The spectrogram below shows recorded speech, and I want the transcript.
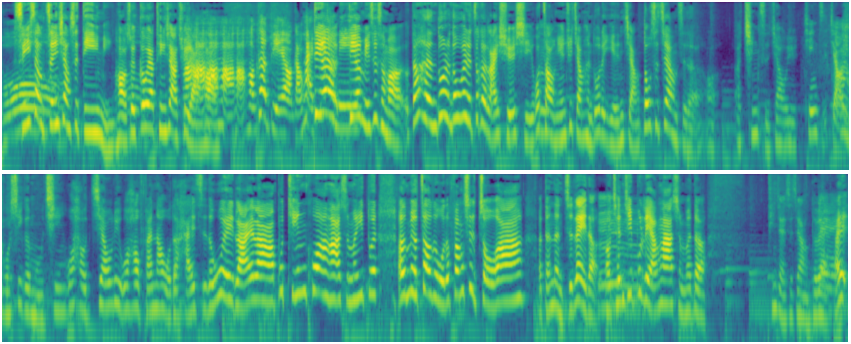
哦实际上真相是第一名哈，所以各位要听下去啦好好。好好好特别哦，赶快第二名，第二名是什么？当很多人都为了这个来学习，我早年去讲很多的演讲，都是这样子的哦。呃，亲子教育，亲子教育啊，，我是一个母亲，我好焦虑，我好烦恼我的孩子的未来啦，不听话啊，什么一堆，呃，没有照着我的方式走啊，啊，等等之类的，哦，成绩不良啦什么的，听起来是这样，对不对？对哎，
